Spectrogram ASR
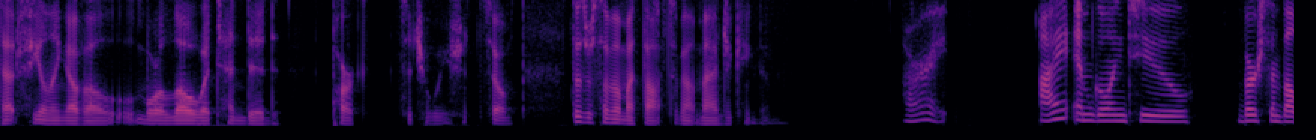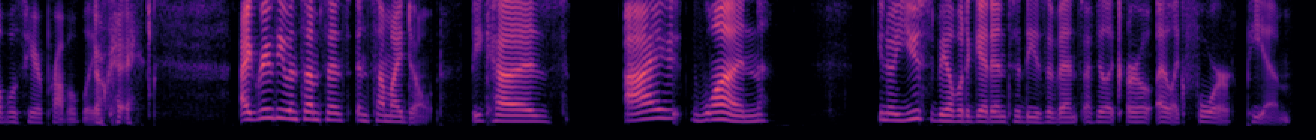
that feeling of a more low attended park situation. So those are some of my thoughts about Magic Kingdom. All right. I am going to burst some bubbles here, probably. Okay. I agree with you in some sense, and some I don't, because I one, you know, used to be able to get into these events. I feel like early, at like four p.m.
